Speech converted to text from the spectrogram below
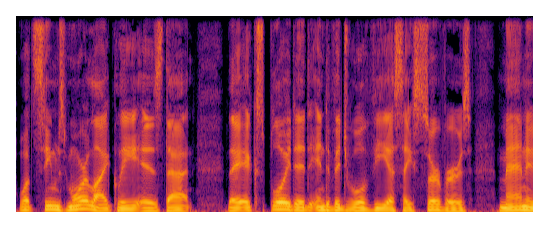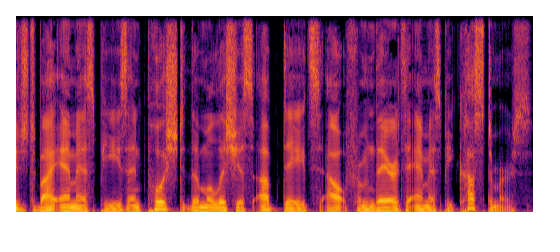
What seems more likely is that they exploited individual VSA servers managed by MSPs and pushed the malicious updates out from there to MSP customers.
